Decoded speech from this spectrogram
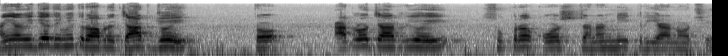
અહીંયા વિદ્યાર્થી મિત્રો આપણે ચાર્ટ જોઈ તો આટલો ચાર્ટ રહ્યો એ શુક્રકોષ જનનની ક્રિયાનો છે.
